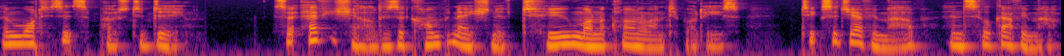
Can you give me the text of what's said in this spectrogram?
and what is it supposed to do? So Evusheld is a combination of two monoclonal antibodies, tixagevimab and cilgavimab.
